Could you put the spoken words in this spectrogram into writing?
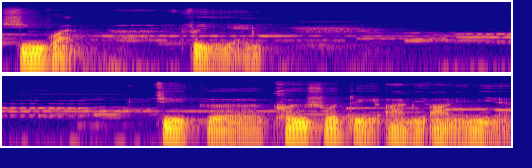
新冠肺炎，这个可以说对二零二零年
